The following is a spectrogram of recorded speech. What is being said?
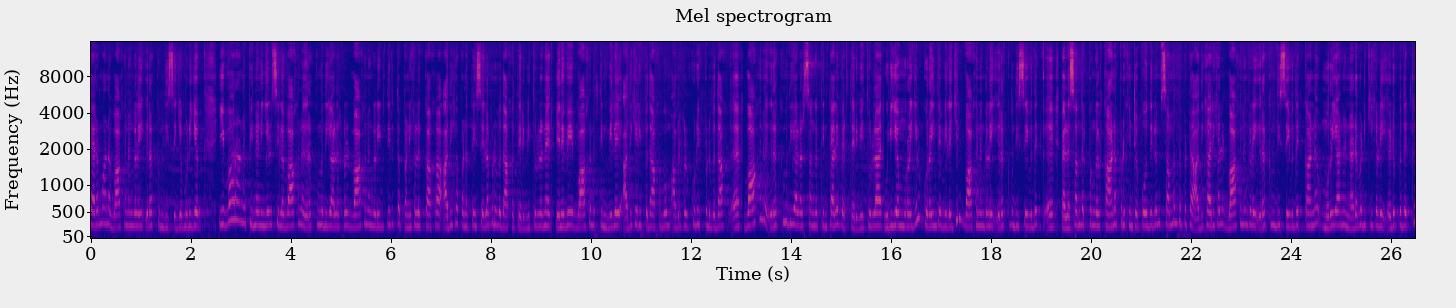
தரமான வாகனங்களை இறக்குமதி செய்ய முடியும். இவ்வாறான பின்னணியில் சில வாகன இறக்குமதியாளர்கள் வாகனங்களின் திருத்த பணிகளுக்காக அதிக பணத்தை செலவிடுவதாக தெரிவித்துள்ளனர். எனவே வாகனத்தின் விலை அதிகரிப்பதாகவும் அவர்கள் குறிப்பிடுவதாக வாகன இறக்குமதியாளர் சங்கத்தின் தலைவர் தெரிவித்துள்ளார். உரிய முறையில் குறைந்த விலையில் வாகனங்களை இறக்குமதி செய்வதற்கு பல சந்தர்ப்பங்கள் காணப்படுகின்ற போதிலும் சம்பந்தப்பட்ட அதிகாரிகள் வாகனங்களை இறக்குமதி செய்வதற்கான முறையான நடவடிக்கைகளை எடுப்பதற்கு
